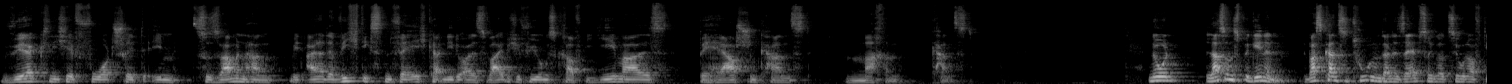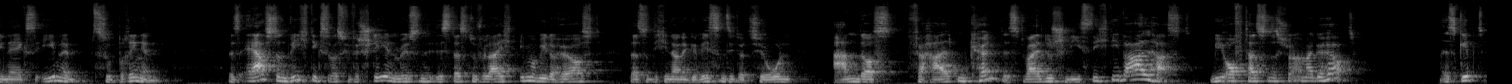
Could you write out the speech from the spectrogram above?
wirkliche Fortschritte im Zusammenhang mit einer der wichtigsten Fähigkeiten, die du als weibliche Führungskraft jemals beherrschen kannst, machen kannst. Nun, lass uns beginnen. Was kannst du tun, um deine Selbstregulation auf die nächste Ebene zu bringen? Das Erste und Wichtigste, was wir verstehen müssen, ist, dass du vielleicht immer wieder hörst, dass du dich in einer gewissen Situation anders verhalten könntest, weil du schließlich die Wahl hast. Wie oft hast du das schon einmal gehört? Es gibt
